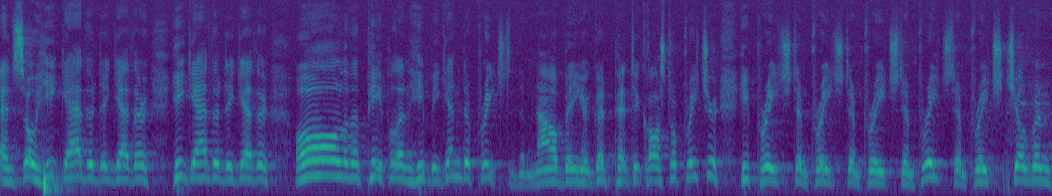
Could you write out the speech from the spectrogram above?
and so he gathered together, he gathered together all of the people, and he began to preach to them. Now, being a good Pentecostal preacher, he preached and preached and preached and preached and preached, children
